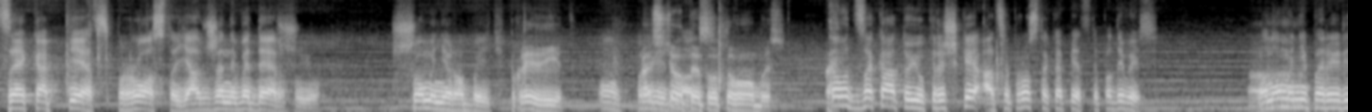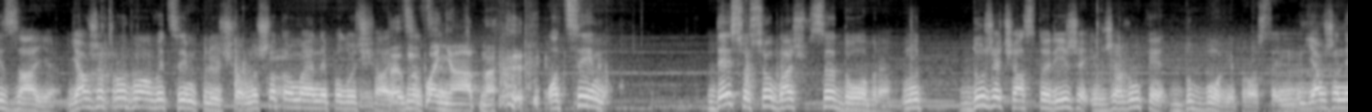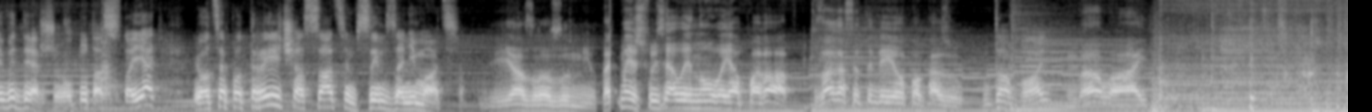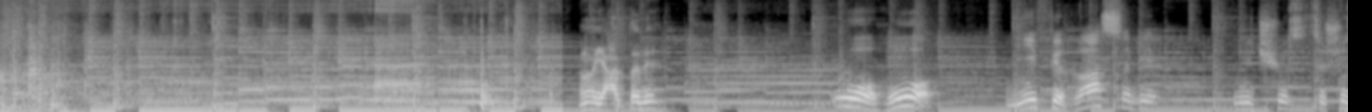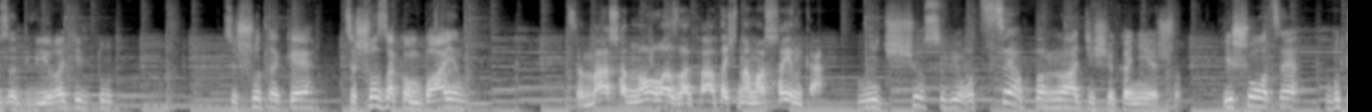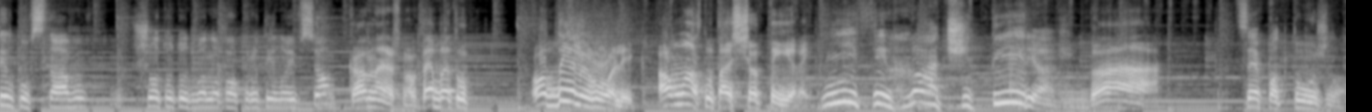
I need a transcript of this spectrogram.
Це капець просто, я вже не видержую. Що мені робить? Привіт. О, а що Макс. ти тут робиш? Та от закатую кришки, а це просто капець, ти подивись. Воно мені перерізає. Я вже пробував і цим ключом. Ну що то в мене не виходить? Так непонятно. Оцим десь ось, бач, все добре. Ну дуже часто ріже і вже руки дубові просто. І Я вже не видержую. Отут аж стоять, і оце по три часа цим всім займатися. Я зрозумів. Так ми ж взяли новий апарат. Зараз я тобі його покажу. Давай. Давай. Ну як тобі? Ого! Ніфіга собі. Нічого, це що за двигатель тут? Це що таке? Це що за комбайн? Це наша нова закаточна машинка. Нічого собі, оце апаратіще, звісно. І що, оце бутилку вставив? Що тут, тут воно покрутило і все? Конечно, в тебе тут один ролик, а в нас тут аж чотири. Ніфіга, чотири аж! Да, Це потужно.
